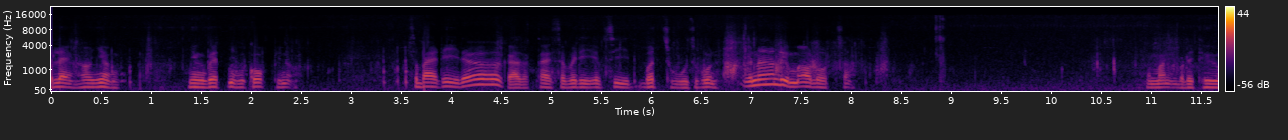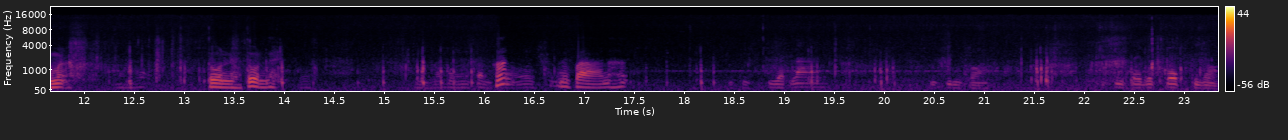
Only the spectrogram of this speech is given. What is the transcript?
ตัวแรกเขายังยังเบ็ดยังกบพี่น้องสบายดีเด้อกาจากไทยสบายดีเอฟซีเบิร์ดสูทุกคนเออน่าลืมเอารถซะน้ำมันบริถือมาต้นเลยต้นเลยฮะในป่านะฮะเสียบล่างกินก่อนกินไปได้กบพี่น้อง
